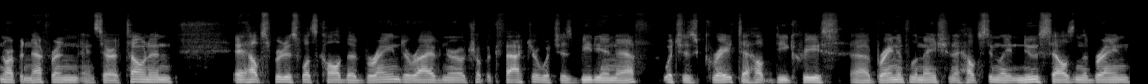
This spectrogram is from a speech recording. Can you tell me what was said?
norepinephrine, and serotonin. It helps produce what's called the brain derived neurotrophic factor, which is BDNF, which is great to help decrease uh, brain inflammation. It helps stimulate new cells in the brain.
